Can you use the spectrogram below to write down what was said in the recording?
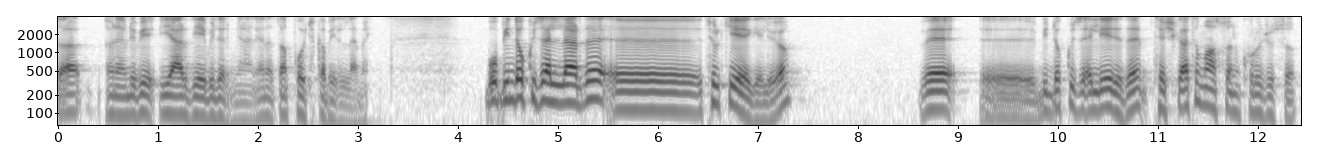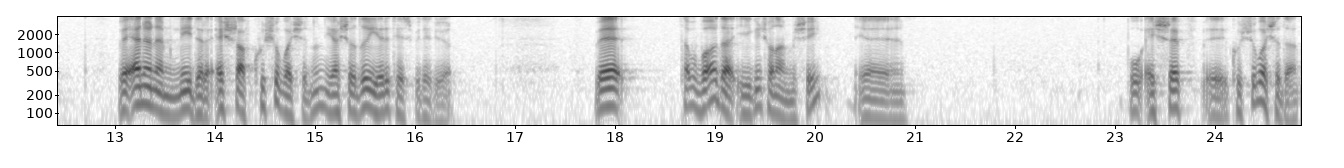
da önemli bir yer diyebilirim yani en azından politika belirlemek. Bu 1950'lerde e, Türkiye'ye geliyor ve e, 1957'de Teşkilat-ı Mahsusa'nın kurucusu ve en önemli lideri Eşraf Kuşubaşı'nın yaşadığı yeri tespit ediyor. Ve Tabi bu arada ilginç olan bir şey, e, bu Eşref e, Kuşçubaşı da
